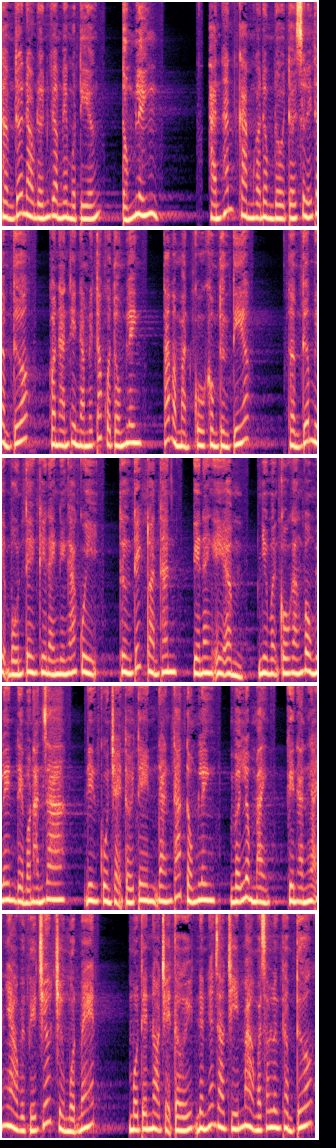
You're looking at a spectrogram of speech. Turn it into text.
Thẩm tước đau đớn gầm lên một tiếng. Tống Linh! Hắn hất cằm gọi đồng đội tới xử lý thẩm tước. Còn hắn thì nắm lấy tóc của Tống Linh Tát vào mặt cô không thương tiếc. Thẩm tước bị bốn tên kia đánh đến ngã quỵ Thương tích toàn thân khiến anh ê ẩm Nhưng vẫn cố gắng vùng lên để bọn hắn ra. Điên cuồng chạy tới tên đang tát Tống Linh Với lực mạnh khiến hắn ngã nhào về phía trước chừng một mét. Một tên nọ chạy tới đâm nhát dao chí mạng vào sau lưng thẩm tước.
